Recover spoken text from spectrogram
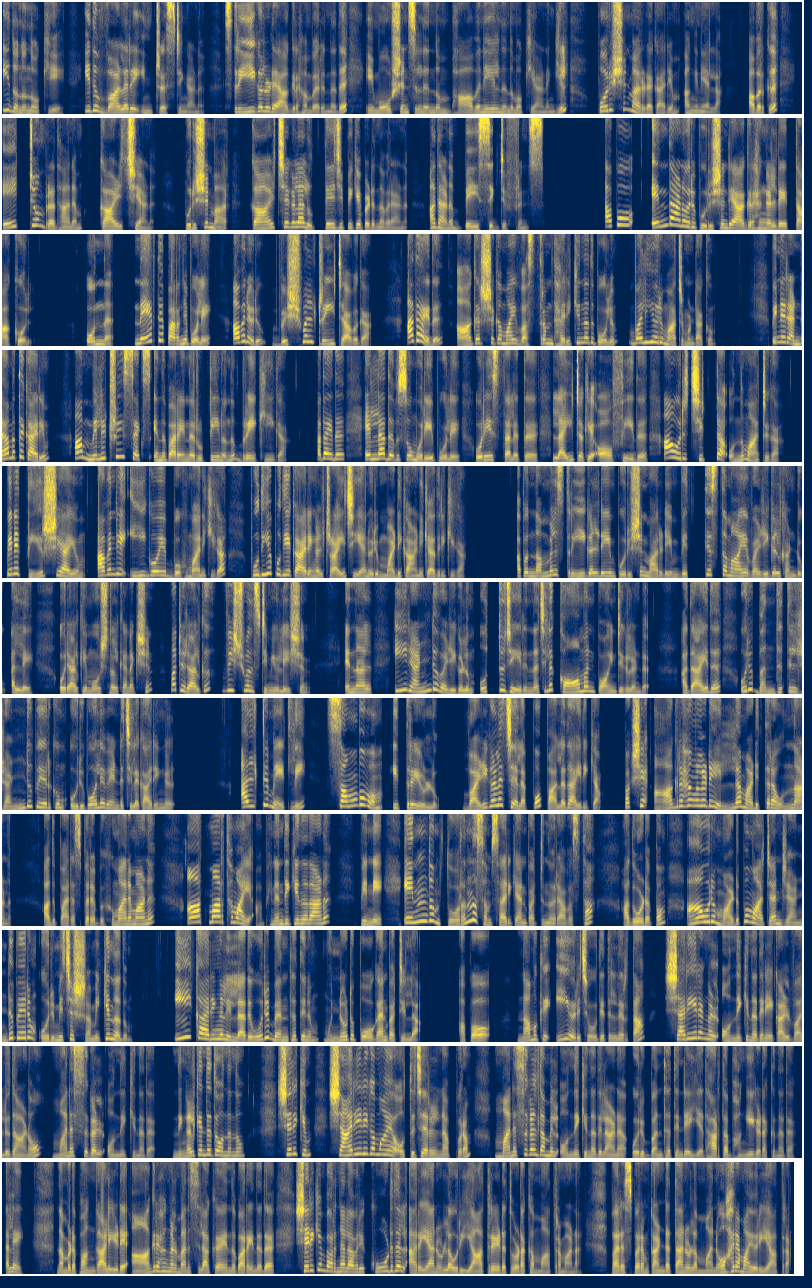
ഇതൊന്ന് നോക്കിയേ. ഇത് വളരെ ഇൻട്രസ്റ്റിംഗ് ആണ്. സ്ത്രീകളുടെ ആഗ്രഹം വരുന്നത് ഇമോഷൻസിൽ നിന്നും ഭാവനയിൽ നിന്നുമൊക്കെയാണെങ്കിൽ പുരുഷന്മാരുടെ കാര്യം അങ്ങനെയല്ല. അവർക്ക് ഏറ്റവും പ്രധാനം കാഴ്ചയാണ്. പുരുഷന്മാർ കാഴ്ചകളാൽ ഉത്തേജിപ്പിക്കപ്പെടുന്നവരാണ്. അതാണ് ബേസിക് ഡിഫറൻസ് അപ്പോ എന്താണ് ഒരു പുരുഷന്റെ ആഗ്രഹങ്ങളുടെ താക്കോൽ? ഒന്ന് നേരത്തെ പറഞ്ഞ പോലെ അവനൊരു വിഷ്വൽ ട്രീറ്റ് ആവുക. അതായത് ആകർഷകമായി വസ്ത്രം ധരിക്കുന്നത് പോലും വലിയൊരു മാറ്റമുണ്ടാക്കും. പിന്നെ രണ്ടാമത്തെ കാര്യം ആ മിലിറ്ററി സെക്സ് എന്ന് പറയുന്ന റുട്ടീനൊന്ന് ബ്രേക്ക് ചെയ്യുക. അതായത് എല്ലാ ദിവസവും ഒരേപോലെ ഒരേ സ്ഥലത്ത് ലൈറ്റൊക്കെ ഓഫ് ചെയ്ത് ആ ഒരു ചിട്ട ഒന്ന് മാറ്റുക. പിന്നെ തീർച്ചയായും അവന്റെ ഈഗോയെ ബഹുമാനിക്കുക പുതിയ പുതിയ കാര്യങ്ങൾ ട്രൈ ചെയ്യാൻ ഒരു മടി കാണിക്കാതിരിക്കുക. അപ്പൊ നമ്മൾ സ്ത്രീകളുടെയും പുരുഷന്മാരുടെയും വ്യത്യസ്തമായ വഴികൾ കണ്ടു അല്ലേ? ഒരാൾക്ക് ഇമോഷണൽ കണക്ഷൻ മറ്റൊരാൾക്ക് വിഷ്വൽ സ്റ്റിമ്യുലേഷൻ എന്നാൽ ഈ രണ്ട് വഴികളും ഒത്തുചേരുന്ന ചില കോമൺ പോയിന്റുകളുണ്ട് അതായത് ഒരു ബന്ധത്തിൽ രണ്ടു പേർക്കും ഒരുപോലെ വേണ്ട ചില കാര്യങ്ങൾ. അൾട്ടിമേറ്റ്ലി സംഭവം ഇത്രയുള്ളൂ. വഴികളെ ചിലപ്പോ പലതായിരിക്കാം. പക്ഷെ ആഗ്രഹങ്ങളുടെ എല്ലാം അടിത്തറ ഒന്നാണ്. അത് പരസ്പര ബഹുമാനമാണ് ആത്മാർത്ഥമായി അഭിനന്ദിക്കുന്നതാണ് പിന്നെ എന്തും തുറന്ന് സംസാരിക്കാൻ പറ്റുന്ന ഒരവസ്ഥ. അതോടൊപ്പം ആ ഒരു മടുപ്പ് മാറ്റാൻ രണ്ടുപേരും ഒരുമിച്ച് ശ്രമിക്കുന്നതും. ഈ കാര്യങ്ങളില്ലാതെ ഒരു ബന്ധത്തിനും മുന്നോട്ട് പോകാൻ പറ്റില്ല. അപ്പോ നമുക്ക് ഈ ഒരു ചോദ്യത്തിൽ നിർത്താം. ശരീരങ്ങൾ ഒന്നിക്കുന്നതിനേക്കാൾ വലുതാണോ മനസ്സുകൾ ഒന്നിക്കുന്നത്? നിങ്ങൾക്കെന്ത് തോന്നുന്നു? ശരിക്കും ശാരീരികമായ ഒത്തുചേരലിനപ്പുറം മനസ്സുകൾ തമ്മിൽ ഒന്നിക്കുന്നതിലാണ് ഒരു ബന്ധത്തിന്റെ യഥാർത്ഥ ഭംഗി കിടക്കുന്നത് അല്ലേ? നമ്മുടെ പങ്കാളിയുടെ ആഗ്രഹങ്ങൾ മനസ്സിലാക്കുക എന്ന് പറയുന്നത് ശരിക്കും പറഞ്ഞാൽ അവരെ കൂടുതൽ അറിയാനുള്ള ഒരു യാത്രയുടെ തുടക്കം മാത്രമാണ്. പരസ്പരം കണ്ടെത്താനുള്ള മനോഹരമായൊരു യാത്ര.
